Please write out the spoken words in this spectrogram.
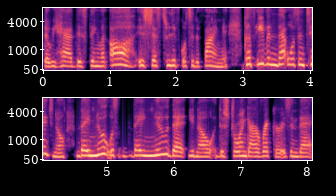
that we had this thing like, oh, it's just too difficult to define it. Because even that was intentional. They knew it was, they knew that you know, destroying our records and that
